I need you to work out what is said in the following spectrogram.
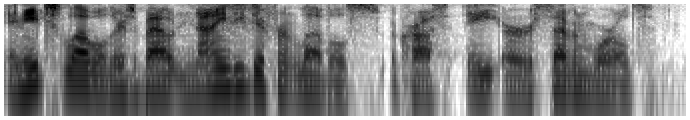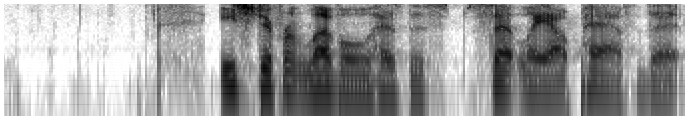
And each level, there's about 90 different levels across eight or seven worlds. each different level has this set layout path that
